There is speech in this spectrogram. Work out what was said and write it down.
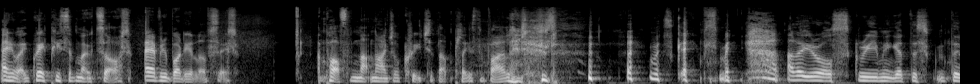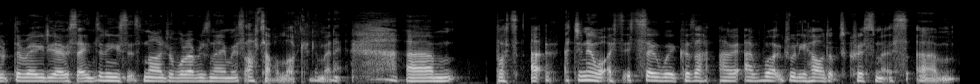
Anyway, great piece of Mozart. Everybody loves it, apart from that Nigel creature that plays the violin. escapes me. I know you're all screaming at the, the, the radio saying, Denise, it's Nigel, whatever his name is. I'll have to have a look in a minute. Um, but I do you know what? It's, it's so weird because I, I, I, worked really hard up to Christmas um,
